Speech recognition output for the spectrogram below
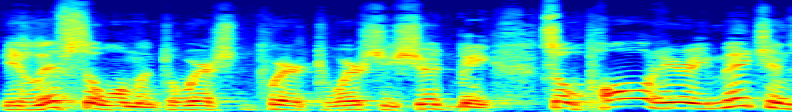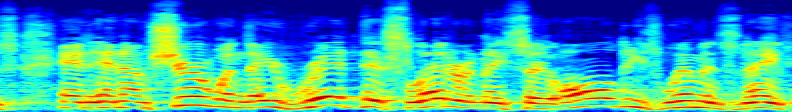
He lifts a woman to where, where, to where she should be. So Paul here, he mentions, and, and I'm sure when they read this letter and they say all these women's names,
